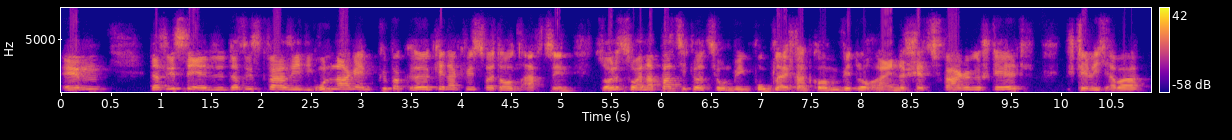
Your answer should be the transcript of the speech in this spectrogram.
ähm, das ist, der, das ist quasi die Grundlage im Küpper-Kenner-Quiz 2018. Soll es zu einer Pattsituation wegen Punktgleichstand kommen, wird noch eine Schätzfrage gestellt. Die stelle ich aber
